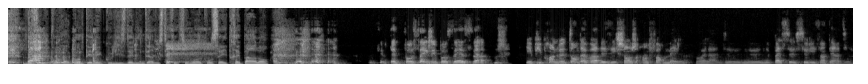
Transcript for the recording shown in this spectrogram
Donc, pour raconter les coulisses de l'interview, c'est effectivement un conseil très parlant. c'est peut-être pour ça que j'ai pensé à ça. Et puis prendre le temps d'avoir des échanges informels, voilà, de ne, pas se, les interdire.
